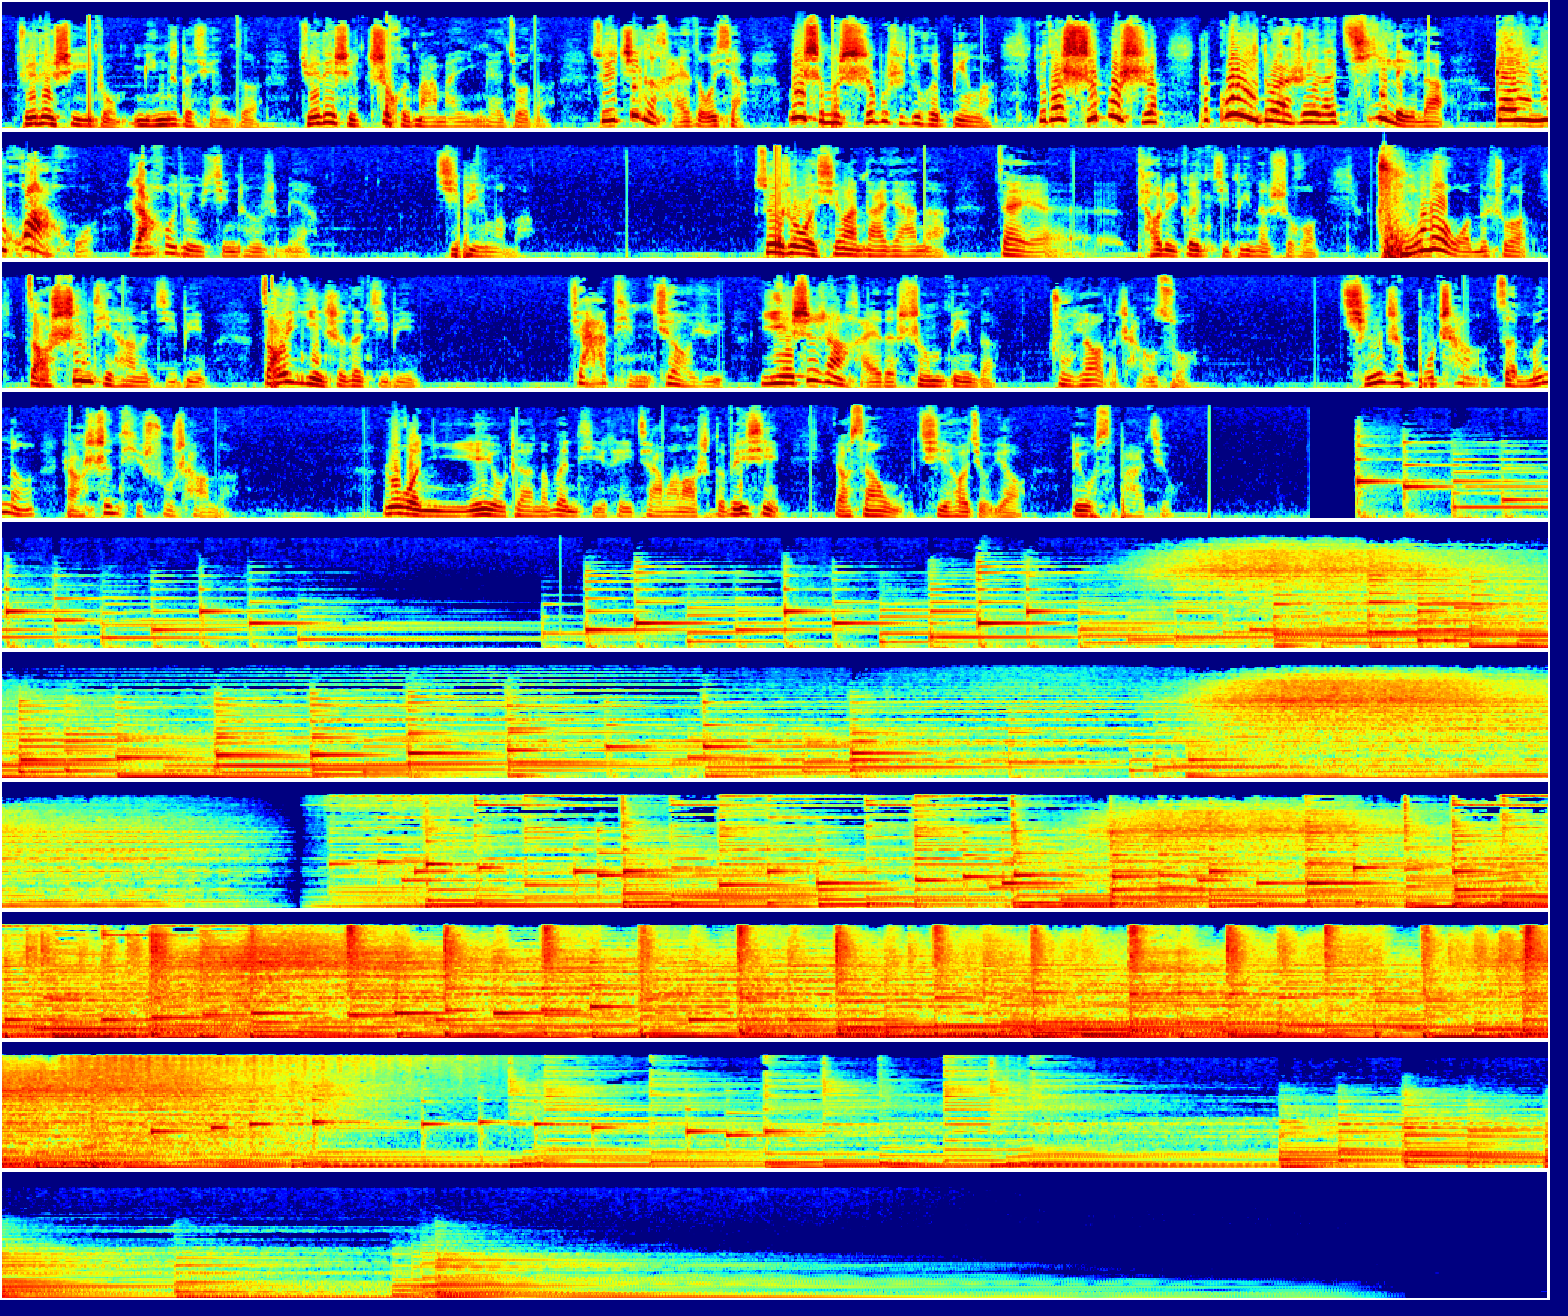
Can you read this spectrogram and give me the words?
绝对是一种明智的选择，绝对是智慧妈妈应该做的。所以这个孩子，我想为什么时不时就会病了？就他时不时，他过一段时间他积累了肝郁化火，然后就形成什么呀？疾病了嘛。所以说我希望大家呢，在调理跟疾病的时候，除了我们说找身体上的疾病，找饮食的疾病。家庭教育也是让孩子生病的主要的场所。情志不畅，怎么能让身体舒畅呢？如果你也有这样的问题，可以加王老师的微信：幺三五七幺九幺六四八九。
